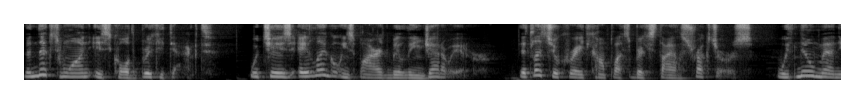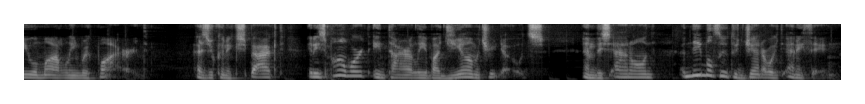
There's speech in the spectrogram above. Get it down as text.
The next one is called Brickitect, which is a LEGO-inspired building generator that lets you create complex brick-style structures with no manual modeling required. As you can expect, it is powered entirely by geometry nodes, and this add-on enables you to generate anything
